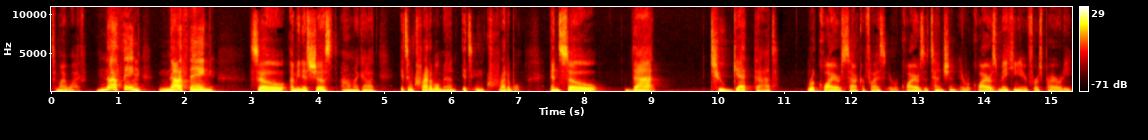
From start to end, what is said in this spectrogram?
to my wife. Nothing, nothing. So, I mean, it's just, oh my God, it's incredible, man. It's incredible. And so, that to get that, requires sacrifice, it requires attention, it requires making it your first priority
